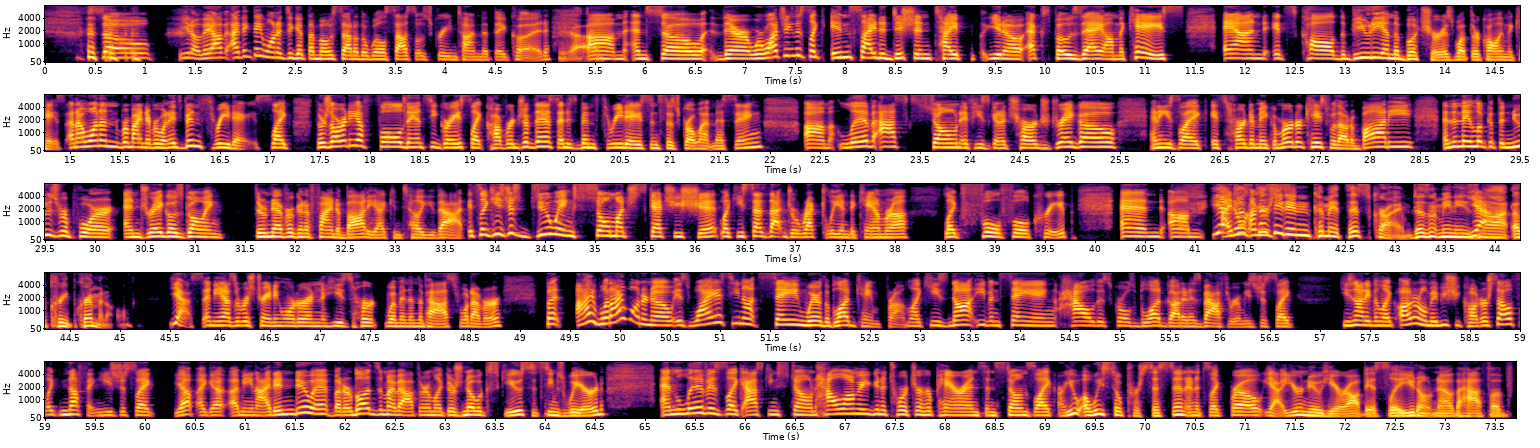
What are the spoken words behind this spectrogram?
So, you know, they I think they wanted to get the most out of the Will Sasso screen time that they could. Yeah. Um, and so there we're watching this like inside edition type, you know, expose on the case. And it's called The Beauty and the Butcher, is what they're calling the case. And I want to remind everyone, it's been three days. Like, there's already a full Nancy Grace like coverage of this, and it's been three days since this girl went missing. Um, Liv asks Stone if he's going to charge Drago, and he's like, "It's hard to make a murder case without a body." And then they look at the news report, and Drago's going, "They're never going to find a body. I can tell you that." It's like he's just doing so much sketchy shit. Like he says that directly into camera, like full full creep. And um, yeah, I don't just because he didn't commit this crime doesn't mean he's Yeah. not a creep criminal. Yes, and he has a restraining order and he's hurt women in the past, whatever. But I what I want to know is why is he not saying where the blood came from? Like he's not even saying how this girl's blood got in his bathroom. He's just like he's not even like, I don't know, maybe she cut herself. Like nothing. He's just like, yep, I get I mean, I didn't do it, but her blood's in my bathroom. Like there's no excuse. It seems weird. And Liv is like asking Stone, how long are you going to torture her parents? And Stone's like, are you always so persistent? And it's like, bro, yeah, you're new here, obviously. You don't know the half of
